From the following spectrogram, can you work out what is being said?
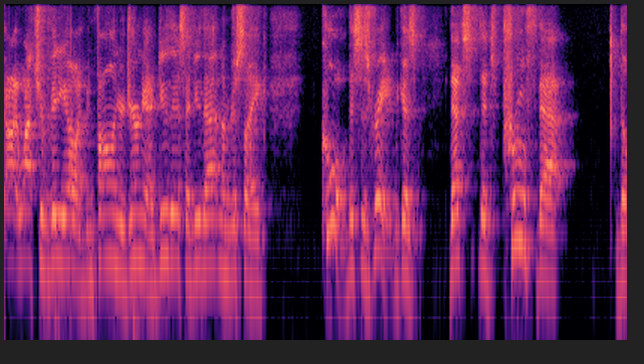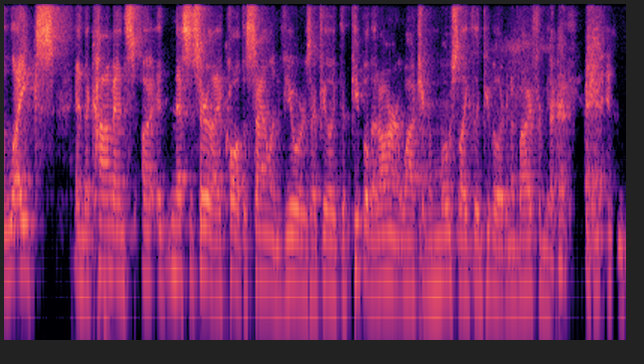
oh, "I watch your video, I've been following your journey, I do this, I do that," and I'm just like, "Cool, this is great," because that's that's proof that the likes and the comments uh, necessarily i call it the silent viewers. I feel like the people that aren't watching are most likely people that are going to buy from you and, and,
